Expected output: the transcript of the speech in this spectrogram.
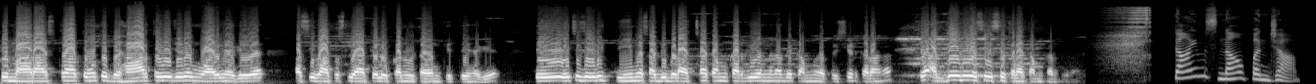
ਕਿ ਮਹਾਰਾਸ਼ਟਰ ਤੋਂ ਤੇ ਬਿਹਾਰ ਤੋਂ ਵੀ ਜਿਹੜੇ ਮੋਬਾਈਲ ਹੈਗੇ ਆ, ਅਸੀਂ ਵਾਪਸ ਲਿਆ ਕੇ ਲੋਕਾਂ ਨੂੰ ਰਿਟਰਨ ਕੀਤੇ ਹੈਗੇ ਤੇ ਇਹ ਚ ਜਿਹੜੀ ਟੀਮ ਹੈ, ਸਾਡੀ ਬੜਾ ਅੱਛਾ ਕੰਮ ਕਰ ਰਹੀ ਹੈ। ਮੈਂ ਇਹਨਾਂ ਦੇ ਕੰਮ ਨੂੰ ਐਪਰੀਸ਼ੀਏਟ ਕਰਾਂਗਾ ਤੇ ਅੱਗੇ ਵੀ ਅਸੀਂ ਇਸੇ ਤਰ੍ਹਾਂ ਕੰਮ ਕਰਦੇ ਰਹਾਂਗੇ। ਟਾਈਮਜ਼ ਨਾਓ ਪੰਜਾਬ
